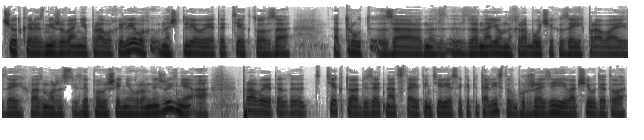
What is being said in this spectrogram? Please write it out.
четкое размежевание правых и левых. Значит, левые это те, кто за а труд за, за наемных рабочих, за их права и за их возможности, за повышение уровня жизни, а правые это те, кто обязательно отставит интересы капиталистов, буржуазии и вообще вот этого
